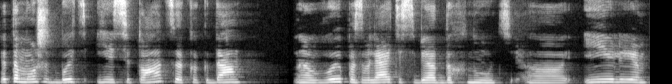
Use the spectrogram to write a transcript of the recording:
Это может быть и ситуация, когда э, вы позволяете себе отдохнуть э, или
